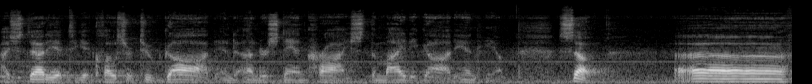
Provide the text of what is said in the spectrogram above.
I study it to get closer to God and to understand Christ, the mighty God in Him. So, uh,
